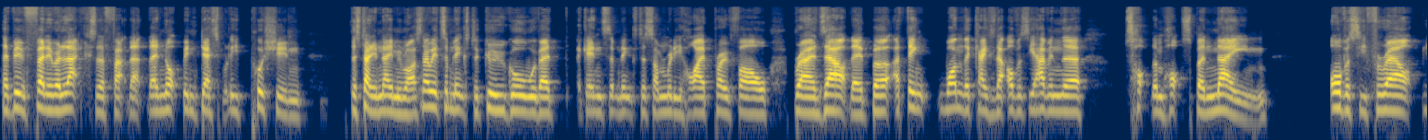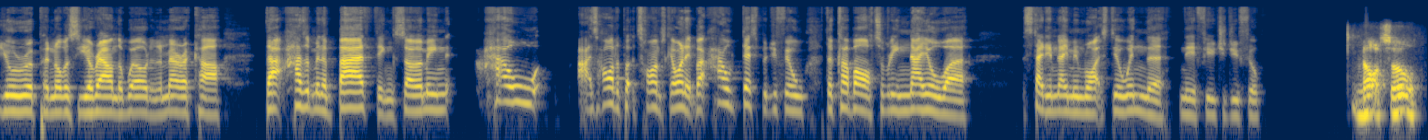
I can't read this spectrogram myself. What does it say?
they've been fairly relaxed to the fact that they've not been desperately pushing the stadium naming rights. Now we had some links to Google. We've had again some links to some really high profile brands out there. But I think one of the cases that obviously having the Tottenham Hotspur name, obviously throughout Europe and obviously around the world and America, that hasn't been a bad thing. So I mean, how it's hard to put a time scale on it, but how desperate do you feel the club are to really nail a stadium naming rights deal in the near future, do you feel? Not at all.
